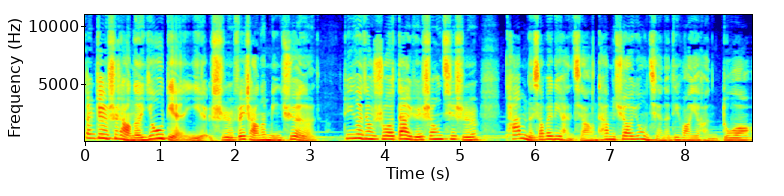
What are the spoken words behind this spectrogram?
但这个市场的优点也是非常的明确的。第一个就是说，大学生其实他们的消费力很强，他们需要用钱的地方也很多，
